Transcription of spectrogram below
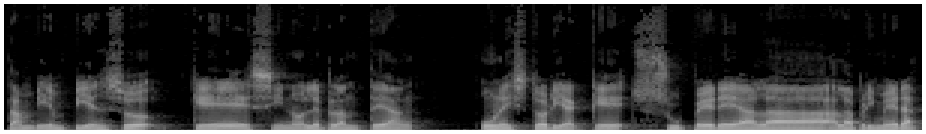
también pienso que si no le plantean una historia que supere a la, a la primera,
